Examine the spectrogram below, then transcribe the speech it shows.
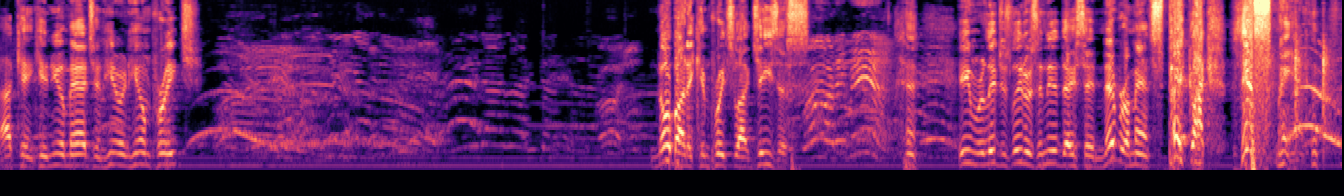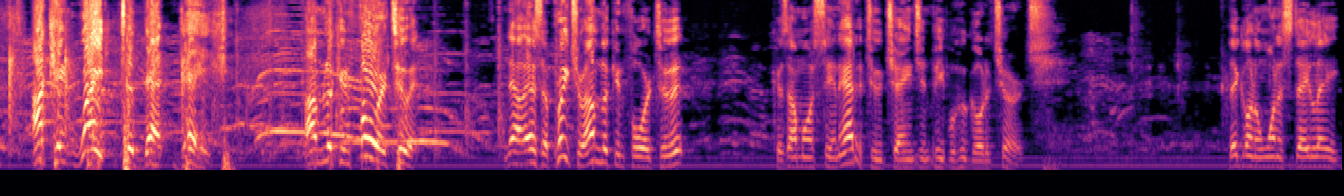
I can't. can you imagine hearing him preach? Nobody can preach like Jesus. Even religious leaders in the day said, Never a man spake like this man. I can't wait to that day. I'm looking forward to it. Now, as a preacher, I'm looking forward to it because I'm going to see an attitude change in people who go to church. They're going to want to stay late.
